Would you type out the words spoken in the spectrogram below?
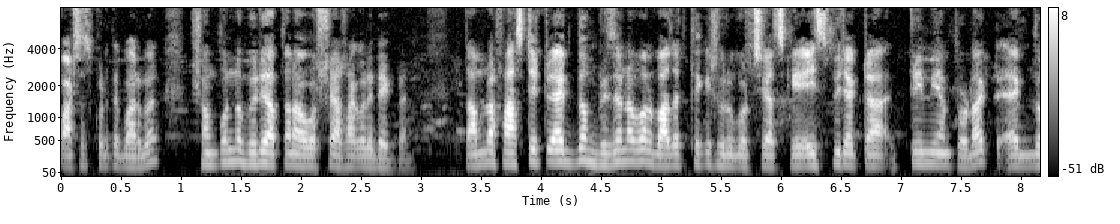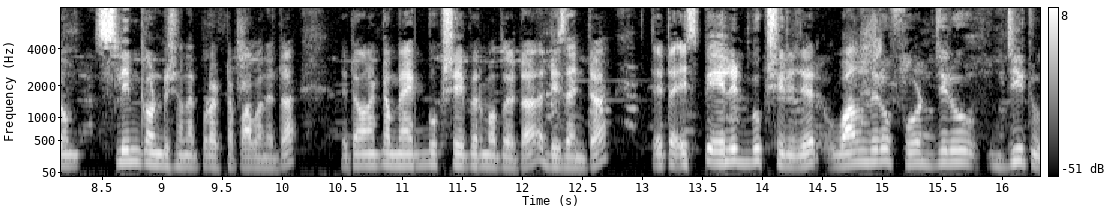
পারচেস করতে পারবেন, সম্পূর্ণ ভিডিও আপনারা অবশ্যই আশা করি দেখবেন। তো আমরা ফার্স্ট একটু একদম রিজনেবল বাজার থেকে শুরু করছি আজকে। এইচপির একটা প্রিমিয়াম প্রোডাক্ট একদম স্লিম কন্ডিশনের প্রোডাক্টটা পাবেন এটা। এটা অনেকটা ম্যাকবুক শেপের মতো এটা, ডিজাইনটা। এটা এইচপি এলিট বুক সিরিজের one zero four zero G two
